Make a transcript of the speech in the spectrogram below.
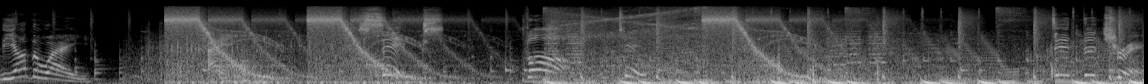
The other way. Six. four. Did the trick.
